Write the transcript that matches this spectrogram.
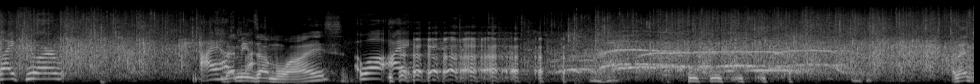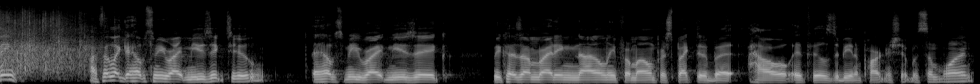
like you're. I hope. That means I'm wise. Well, I. And I think, I feel like it helps me write music too. It helps me write music because I'm writing not only from my own perspective, but how it feels to be in a partnership with someone.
